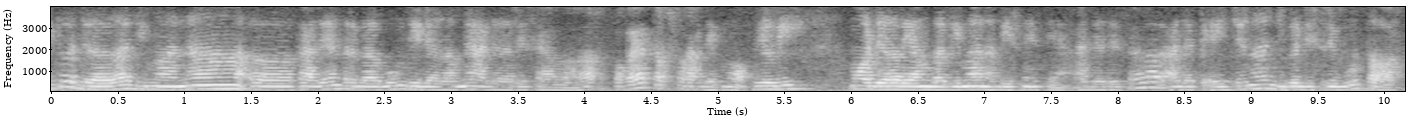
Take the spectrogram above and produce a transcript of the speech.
itu adalah di mana eh, kalian tergabung di dalamnya ada reseller. Pokoknya terserah deh mau pilih model yang bagaimana bisnisnya. Ada reseller, ada keagentan, juga distributor.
